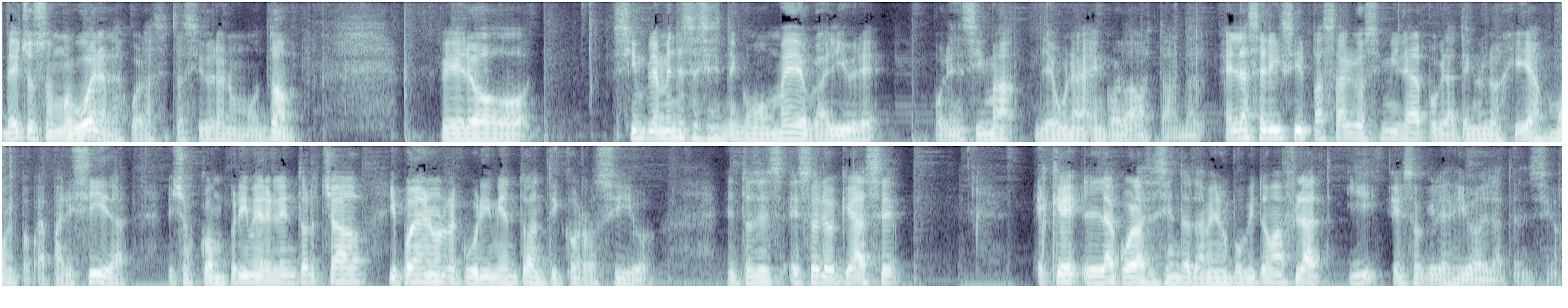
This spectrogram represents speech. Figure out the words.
de hecho son muy buenas las cuerdas, estas sí duran un montón pero simplemente se sienten como medio calibre por encima de una encordado estándar. En la Elixir pasa algo similar porque la tecnología es muy parecida. Ellos comprimen el entorchado y ponen un recubrimiento anticorrosivo. Entonces eso lo que hace es que la cuerda se sienta también un poquito más flat y eso que les digo de la tensión.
